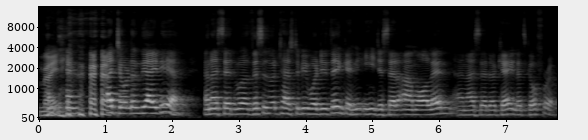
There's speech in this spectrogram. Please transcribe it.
Right. And then I told him the idea. And I said, Well, this is what it has to be. What do you think? And he just said, I'm all in. And I said, Okay, let's go for it.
